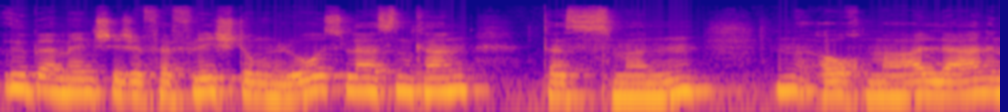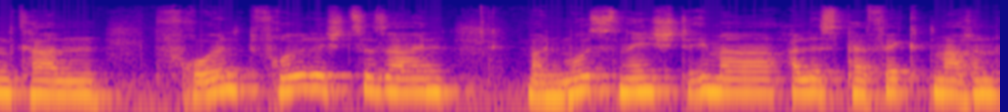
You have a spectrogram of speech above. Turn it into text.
übermenschliche Verpflichtungen loslassen kann, dass man auch mal lernen kann, fröhlich zu sein. Man muss nicht immer alles perfekt machen.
